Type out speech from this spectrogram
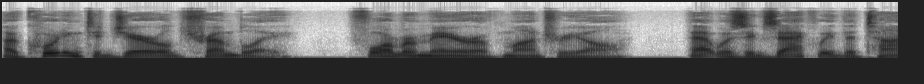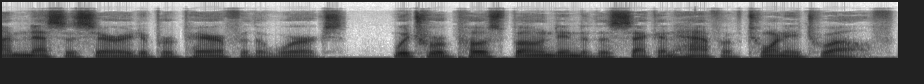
According to Gerald Tremblay, former mayor of Montreal, that was exactly the time necessary to prepare for the works, which were postponed into the second half of 2012.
